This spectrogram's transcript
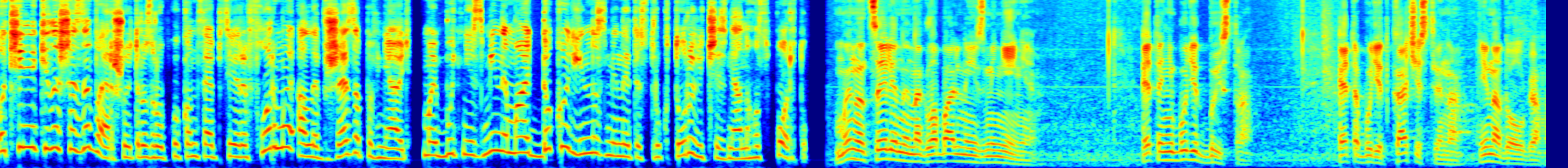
Очільники лише завершують розробку концепції реформи, але вже запевняють, майбутні зміни мають докорінно змінити структуру вітчизняного спорту. Мы нацелены на глобальные изменения. Это не будет быстро. Это будет качественно и надолго.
